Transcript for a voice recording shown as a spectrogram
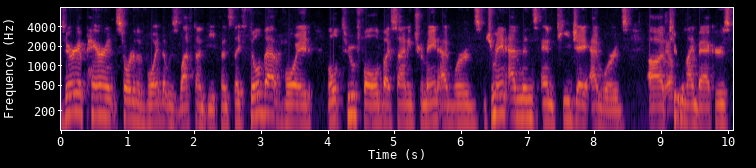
very apparent sort of the void that was left on defense. They filled that void a little twofold by signing Tremaine Edwards, Tremaine Edmunds, and TJ Edwards, uh, yep. two linebackers.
